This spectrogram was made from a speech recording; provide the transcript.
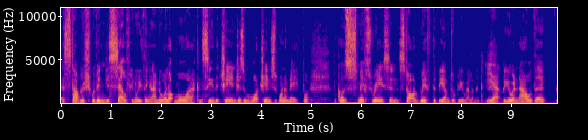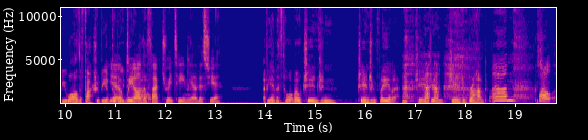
established within yourself. You know, you're thinking I know a lot more and I can see the changes and what changes I want to make. But because Smith's Racing started with the BMW element, Yeah. but you are now the you are the factory BMW Yeah, team we are the factory team, yeah, this year. Have you ever thought about changing changing flavour, changing changing brand? Um, well,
